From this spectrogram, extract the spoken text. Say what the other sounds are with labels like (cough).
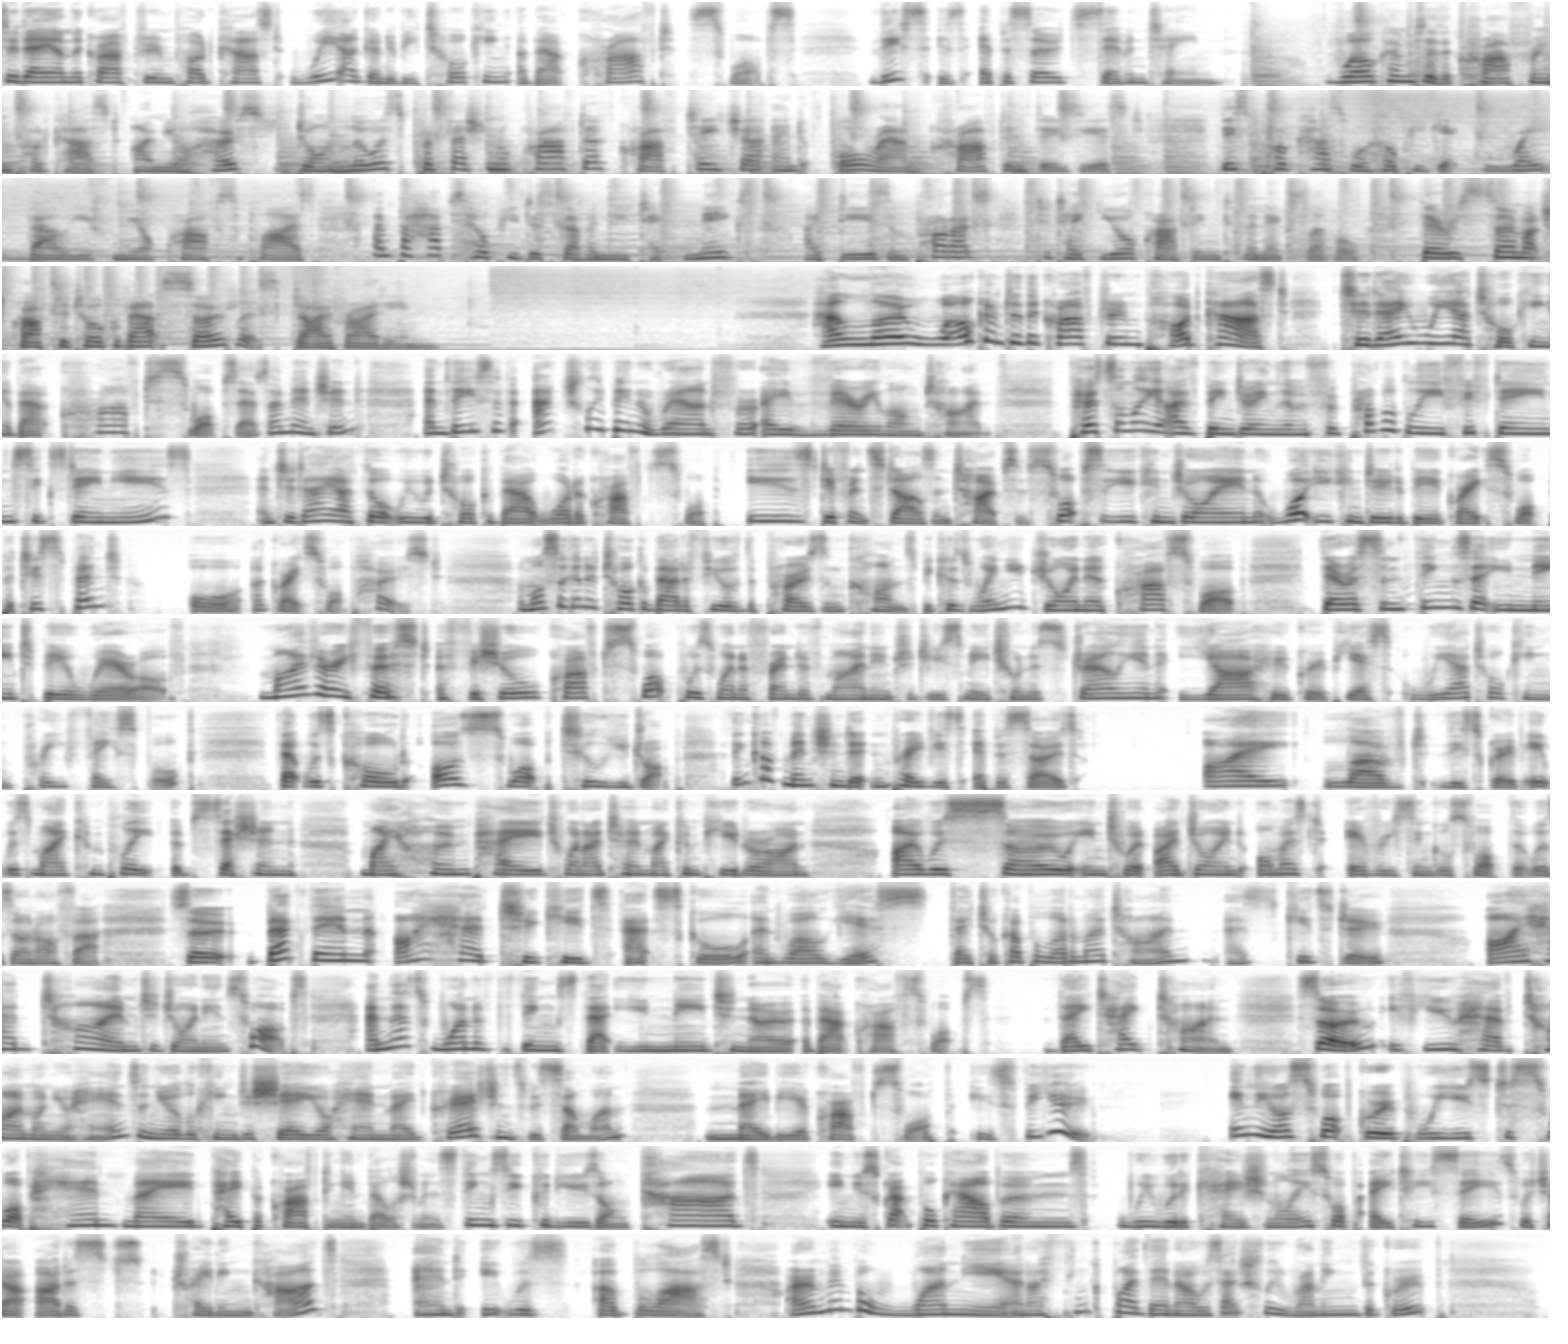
Today on the Craft Room podcast, we are going to be talking about craft swaps. This is episode 17. Welcome to the Craft Room podcast. I'm your host, Dawn Lewis, professional crafter, craft teacher, and all round craft enthusiast. This podcast will help you get great value from your craft supplies and perhaps help you discover new techniques, ideas, and products to take your crafting to the next level. There is so much craft to talk about, so let's dive right in. Hello, welcome to the Craft Room podcast. Today we are talking about craft swaps, as I mentioned, and these have actually been around for a very long time. Personally, I've been doing them for probably 15, 16 years, and today I thought we would talk about what a craft swap is, different styles and types of swaps that you can join, what you can do to be a great swap participant, or a great swap host. I'm also going to talk about a few of the pros and cons because when you join a craft swap, there are some things that you need to be aware of. My very first official craft swap was when a friend of mine introduced me to an Australian Yahoo group. Yes, we are talking pre Facebook, that was called Oz Swap Till You Drop. I think I've mentioned it in previous episodes. I loved this group. It was my complete obsession, my homepage when I turned my computer on. I was so into it. I joined almost every single swap that was on offer. So back then, I had two kids at school, and while yes, they took up a lot of my time, as kids do, I had time to join in swaps. And that's one of the things that you need to know about craft swaps. They take time. So, if you have time on your hands and you're looking to share your handmade creations with someone, maybe a craft swap is for you. In the OzSwap group, we used to swap handmade paper crafting embellishments, things you could use on cards, in your scrapbook albums. We would occasionally swap ATCs, which are artists trading cards, and it was a blast. I remember one year, and I think by then I was actually running the group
